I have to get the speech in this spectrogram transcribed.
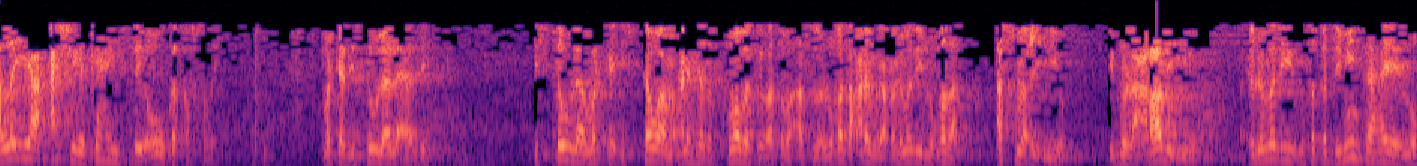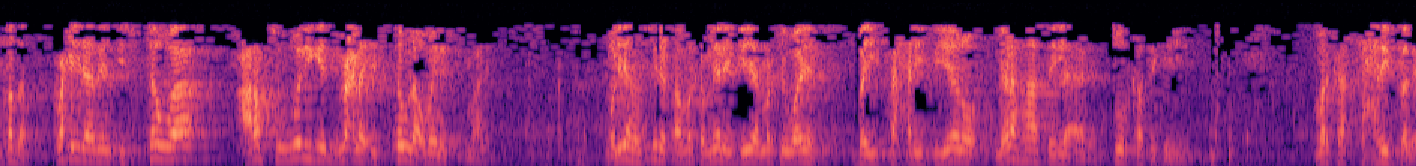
alla yaa carshiga ka haystay oo uu ka qabsaday. Markaad istawlaa la aadeen istawlaa marka istawaa macnaheeda kumaba tibaatoba aslan luqadda carabiga culimmadii luqada asmaci iyo ibnulacraabi iyo culimmadii mutaqadimiinta ahaye luqada waxay yidhahdeen istawaa carabtu weligeed bimacnaa istawlaa umayna isticmaaleen. Qolyahan firiqa marka meelay geeyaan markay waayeen bay taxriifiyeenoo meelahaasay la aadeen duurkaasay geliyeen marka taxriif ba le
